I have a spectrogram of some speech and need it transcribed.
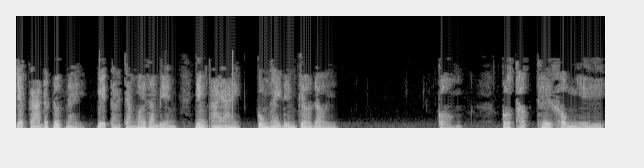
Và cả đất nước này, người ta chẳng nói ra miệng, nhưng ai ai cũng ngày đêm chờ đợi. Con, có thật thế không nhỉ?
